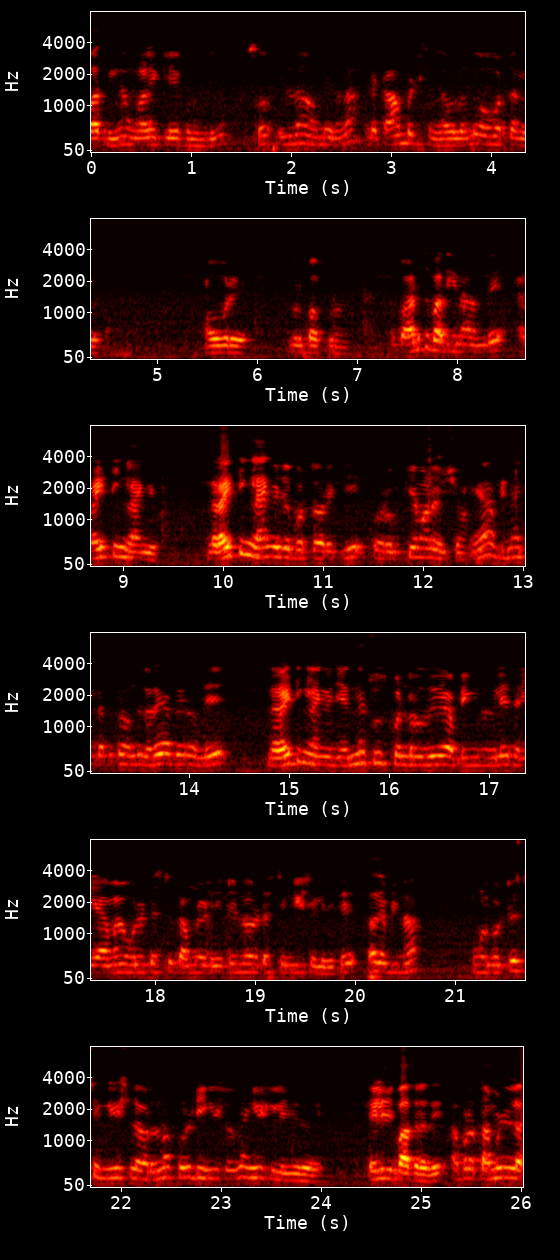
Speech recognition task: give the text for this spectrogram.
பார்த்தீங்கன்னா உங்களாலே கிளியர் பண்ண முடியும். ஸோ இதுதான் வந்து என்னன்னா இந்த காம்படிஷன் லெவலில் வந்து ஒவ்வொருத்தவங்களுக்கும் ஒவ்வொரு குரூப் ஆஃப் ஸ்டூடெண்ட்ஸ் இப்போ அடுத்து பார்த்தீங்கன்னா வந்து ரைட்டிங் லாங்குவேஜ் இந்த ரைட்டிங் லாங்குவேஜை பொறுத்த வரைக்கும் ஒரு முக்கியமான விஷயம். ஏன் அப்படின்னா கிட்டத்தட்ட வந்து நிறைய பேர் வந்து இந்த ரைட்டிங் லாங்குவேஜ் என்ன சூஸ் பண்ணுறது அப்படிங்கிறதுலே தெரியாமல் ஒரு டெஸ்ட் தமிழ் எழுதிட்டு இன்னொரு டெஸ்ட் இங்கிலீஷ் எழுதிட்டு அது எப்படின்னா உங்களுக்கு ஒரு டெஸ்ட் இங்கிலீஷில் வருதுன்னா பொலிட்டி இங்கிலீஷில் வருதுன்னா இங்கிலீஷில் எழுதிடுறது. எழுதி பார்த்துறது அப்புறம் தமிழில்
